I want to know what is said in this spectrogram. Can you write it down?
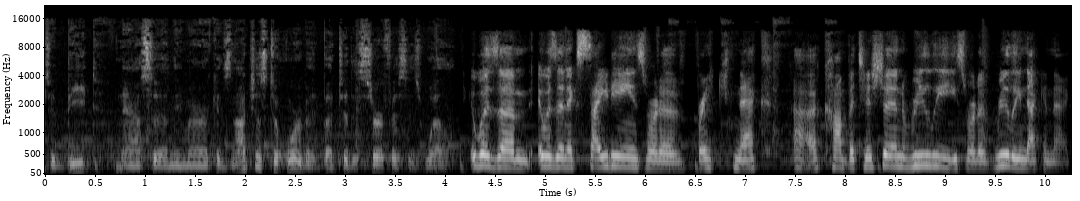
to beat NASA and the Americans, not just to orbit, but to the surface as well. It was um, it was an exciting sort of breakneck uh, competition, really sort of really neck and neck.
